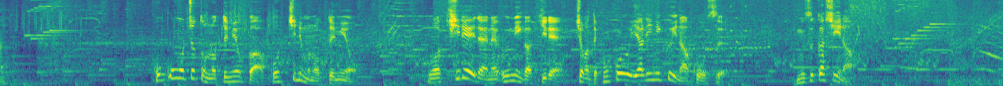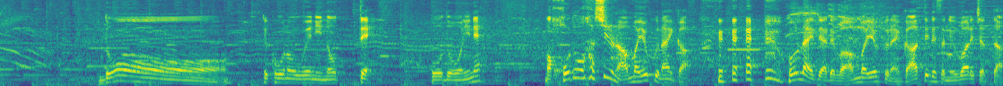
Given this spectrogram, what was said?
ーン。ここもちょっと乗ってみようか。こっちにも乗ってみよう。うわ綺麗だよね。海が綺麗。ちょっと待ってここやりにくいなコース。難しいな。ドーン。でこの上に乗って歩道にね。まあ歩道走るのあんま良くないか。本来であればあんま良くないか。アテレサに奪われちゃった。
